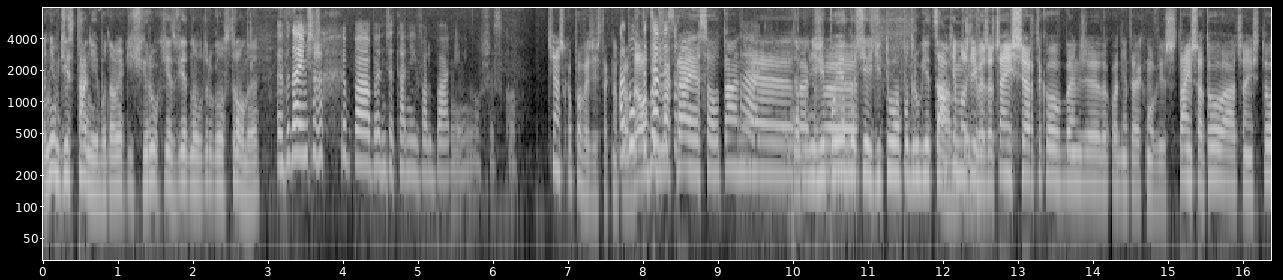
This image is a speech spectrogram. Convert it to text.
A nie wiem, gdzie jest taniej, bo tam jakiś ruch jest w jedną, w drugą stronę. E, Wydaje mi się, że chyba będzie taniej w Albanii mimo wszystko. Ciężko powiedzieć tak naprawdę. Obydwa ceny są- kraje są tanie. Tak. I tam tak, pewnie się że po jedno się jeździ tu, a po drugie tam. Całkiem możliwe, że- że część artykułów będzie dokładnie tak jak mówisz. Tańsza tu, a część tu.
